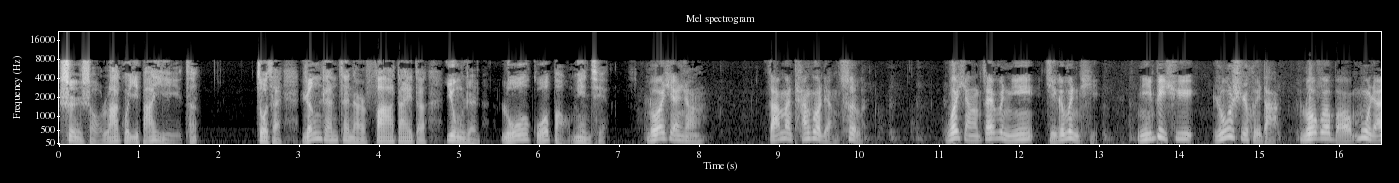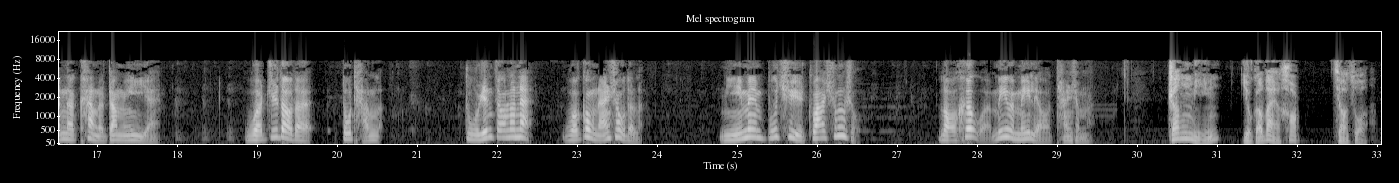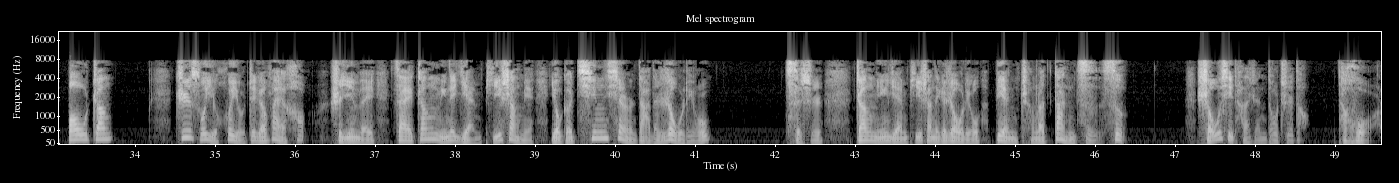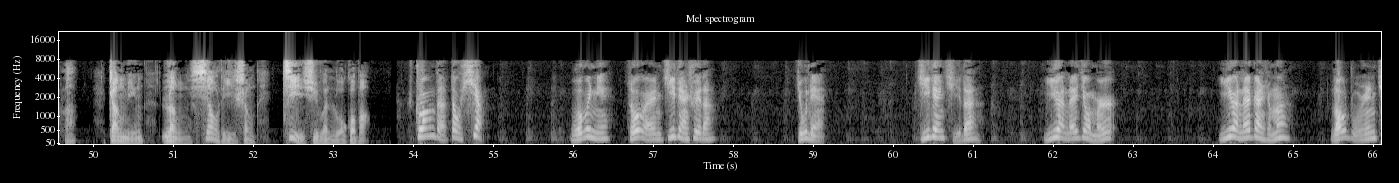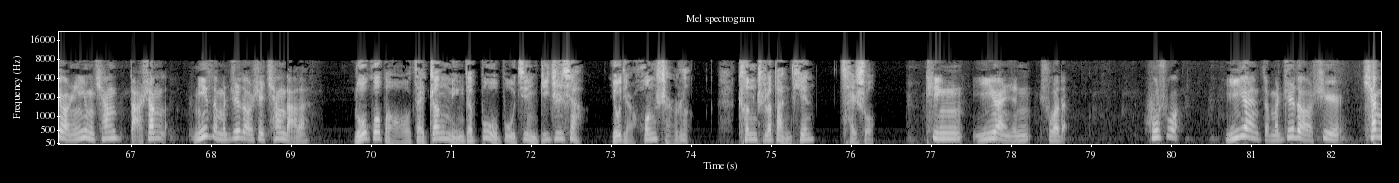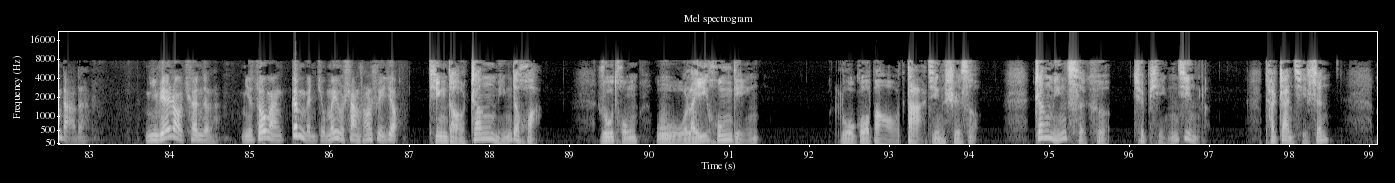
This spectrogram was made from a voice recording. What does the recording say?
顺手拉过一把椅子，坐在仍然在那儿发呆的佣人罗国宝面前。罗先生，咱们谈过两次了，我想再问你几个问题，你必须如实回答。罗国宝木然的看了张明一眼。我知道的都谈了，主人遭了难，我够难受的了。你们不去抓凶手，老和我没完没了谈什么？张明有个外号叫做包张，之所以会有这个外号，是因为在张明的眼皮上面有个青杏大的肉瘤。此时，张明眼皮上那个肉瘤变成了淡紫色。熟悉他的人都知道，他火了。张明冷笑了一声，继续问罗国宝。装的倒像。我问你，昨晚几点睡的？九点。几点起的？医院来叫门。医院来干什么？老主人叫人用枪打伤了。你怎么知道是枪打的？罗国宝在张明的步步紧逼之下，有点慌神了，吭哧了半天，才说：“听医院人说的。”胡说！医院怎么知道是枪打的？你别绕圈子了，你昨晚根本就没有上床睡觉。听到张明的话，如同五雷轰顶，罗国宝大惊失色。张明此刻却平静了，他站起身，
